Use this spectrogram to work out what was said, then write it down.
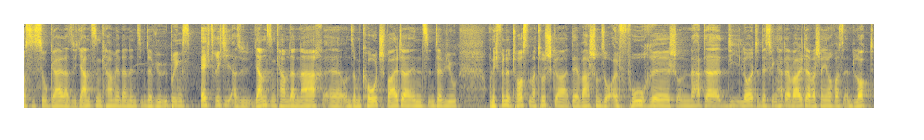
ist es so geil. Also Jansen kam ja dann ins Interview. Übrigens echt richtig. Also Jansen kam dann nach äh, unserem Coach Walter ins Interview. Und ich finde, Thorsten Matuschka, der war schon so euphorisch und hat da die Leute, deswegen hat der Walter wahrscheinlich auch was entlockt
